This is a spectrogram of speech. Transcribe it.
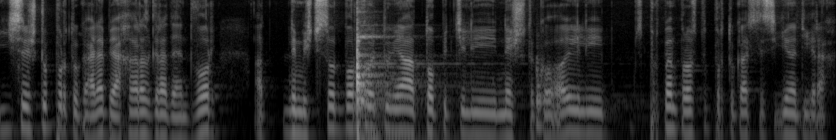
И също Португалия бяха разграден двор. А не мисля, че са отбор, който няма опит или нещо такова, или според мен просто португалците си ги надиграха.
